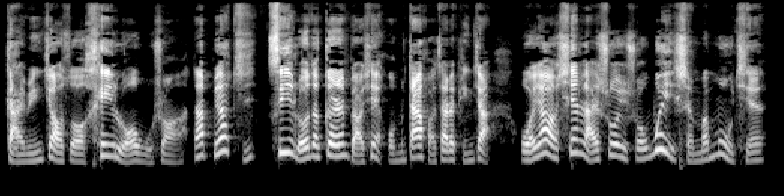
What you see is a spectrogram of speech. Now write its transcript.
改名叫做黑罗无双啊。那不要急，C 罗的个人表现我们待会儿再来评价。我要先来说一说为什么目前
